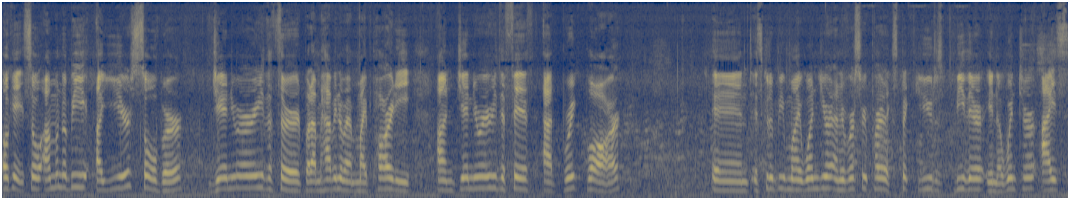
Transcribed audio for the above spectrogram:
Okay, so I'm gonna be a year sober, January the 3rd, but I'm having my party on January the 5th at Brick Bar. And it's gonna be my one year anniversary party. I expect you to be there in a winter ice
